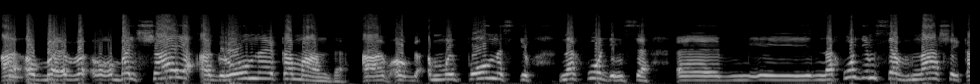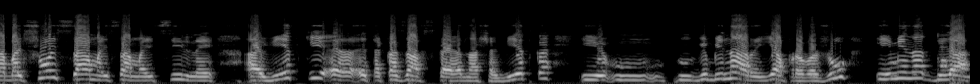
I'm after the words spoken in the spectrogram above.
А, а, большая, огромная команда. А, мы полностью находимся, э, находимся в нашей большой, самой-самой сильной ветке. Э, это казахская наша ветка. И вебинары я провожу именно для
